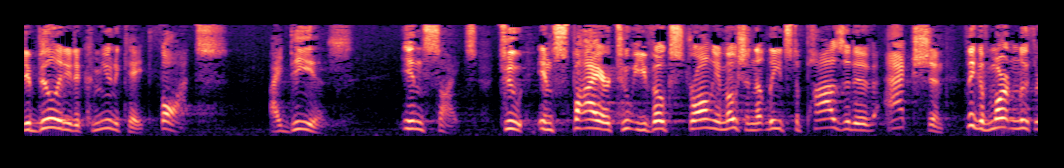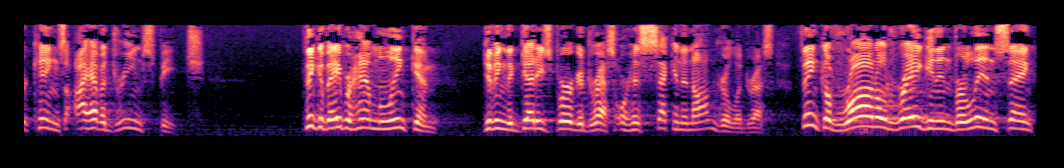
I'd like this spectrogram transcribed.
the ability to communicate thoughts, ideas, insights, to inspire, to evoke strong emotion that leads to positive action. Think of Martin Luther King's I Have a Dream speech. Think of Abraham Lincoln giving the Gettysburg Address or his second inaugural address. Think of Ronald Reagan in Berlin saying,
